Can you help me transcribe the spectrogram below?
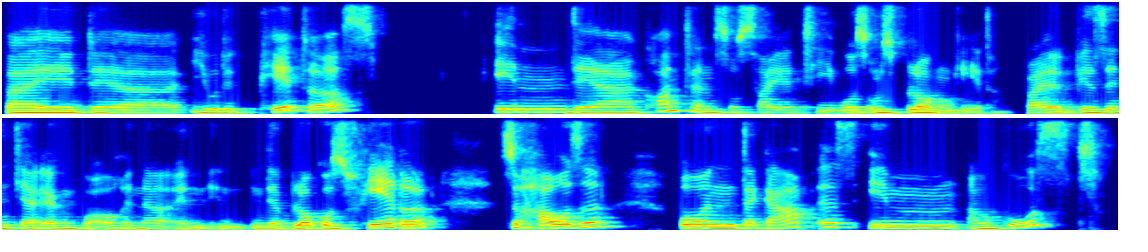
bei der Judith Peters in der Content Society, wo es ums Bloggen geht, weil wir sind ja irgendwo auch in der, in, in der Blogosphäre zu Hause. Und da gab es im August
